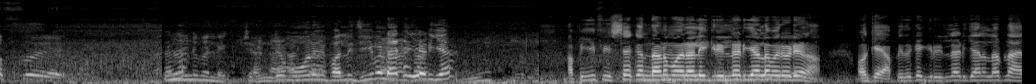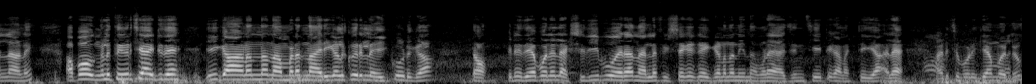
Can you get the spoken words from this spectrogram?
ഓഫ് മോനെ പല്ല് ജീവൻ അപ്പൊ ഈ ഫിഷ് ഒക്കെ എന്താണ് മോനാളി ഗ്രില്ല് അടിക്കാനുള്ള പരിപാടിയാണോ? ഓക്കെ അപ്പൊ ഇതൊക്കെ ഗ്രില്ല് അടിക്കാനുള്ള പ്ലാനിലാണ് അപ്പോൾ നിങ്ങൾ തീർച്ചയായിട്ടും ഇതേ ഈ കാണുന്ന നമ്മുടെ നരികൾക്ക് ഒരു ലൈക്ക് കൊടുക്കുക. കേട്ടോ പിന്നെ ഇതേപോലെ ലക്ഷദ്വീപ് വരാൻ നല്ല ഫിഷ് ഒക്കെ കഴിക്കണമെന്നുണ്ടെങ്കിൽ നമ്മുടെ ഏജൻസിയായിട്ട് കണക്ട് ചെയ്യുക അല്ലെ? അടിച്ചു പൊളിക്കാൻ പറ്റും.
